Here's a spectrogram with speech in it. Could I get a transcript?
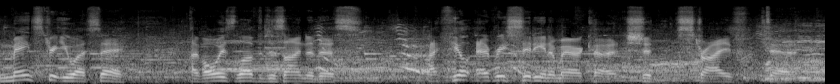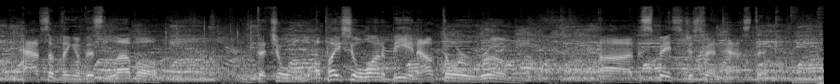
Main Street USA. I've always loved the design of this. I feel every city in America should strive to have something of this level that you'll, a place you'll want to be, an outdoor room. Uh, the space is just fantastic.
